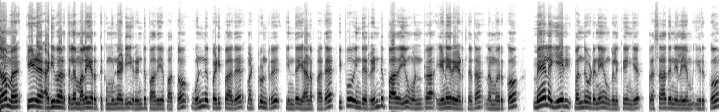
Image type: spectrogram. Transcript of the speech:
நாம கீழே அடிவாரத்தில் மலையறத்துக்கு முன்னாடி ரெண்டு பாதையை பார்த்தோம். ஒன்று படிப்பாதை மற்றொன்று இந்த யானைப்பாதை. இப்போ இந்த ரெண்டு பாதையும் ஒன்றா இணையிற இடத்துல தான் நம்ம இருக்கோம். மேலே ஏறி வந்த உடனே உங்களுக்கு இங்கே பிரசாத நிலையம் இருக்கும்.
